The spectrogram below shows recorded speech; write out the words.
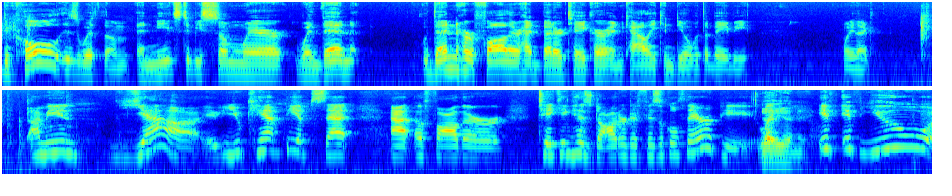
Nicole is with them and needs to be somewhere, when then, then her father had better take her, and Callie can deal with the baby. What do you think? I mean, yeah, you can't be upset at a father taking his daughter to physical therapy. Yeah, Like yeah, yeah. if if you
